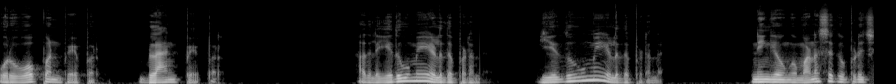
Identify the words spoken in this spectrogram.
ஒரு ஓப்பன் பேப்பர் பிளாங்க் பேப்பர் அதில் எதுவுமே எழுதப்படலை எதுவுமே எழுதப்படலை. நீங்கள் உங்கள் மனசுக்கு பிடிச்ச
